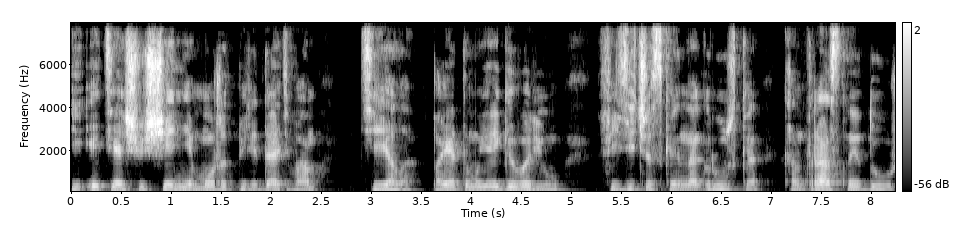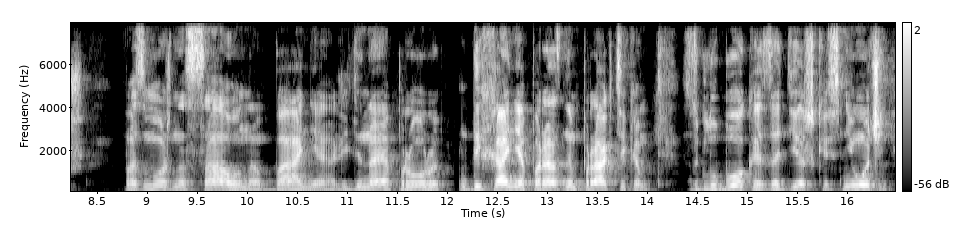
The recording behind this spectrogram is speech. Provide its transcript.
И эти ощущения может передать вам тело. Поэтому я и говорю, физическая нагрузка, контрастный душ – Возможно, сауна, баня, ледяная прорубь, дыхание по разным практикам с глубокой задержкой, с не очень.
